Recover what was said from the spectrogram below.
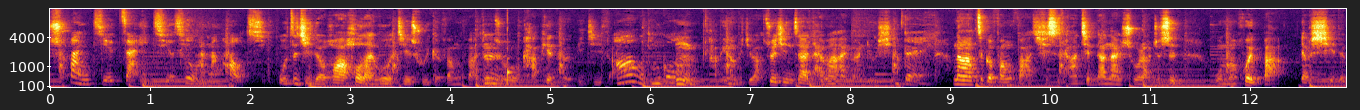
串接在一起的？其实我还蛮好奇。我自己的话，后来我有接触一个方法，叫做卡片和笔记法。哦，我听过。嗯，卡片和笔记法最近在台湾还蛮流行。对。那这个方法其实它简单来说啦，就是我们会把要写的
